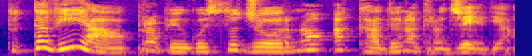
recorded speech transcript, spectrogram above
Tuttavia, proprio in questo giorno accade una tragedia.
